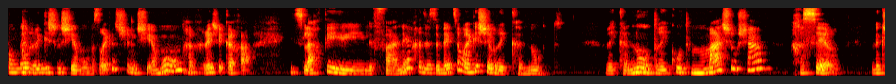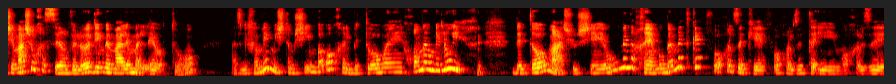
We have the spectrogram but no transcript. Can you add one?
אומר רגש של שעמום. אז רגש של שעמום, אחרי שככה הצלחתי לפענח את זה, זה בעצם רגש של ריקנות. ריקנות, ריקות, משהו שם חסר. וכשמשהו חסר ולא יודעים במה למלא אותו, אז לפעמים משתמשים באוכל בתור אה, חומר מילוי, בתור משהו שהוא מנחם, הוא באמת כיף, אוכל זה כיף, אוכל זה טעים, אוכל זה,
